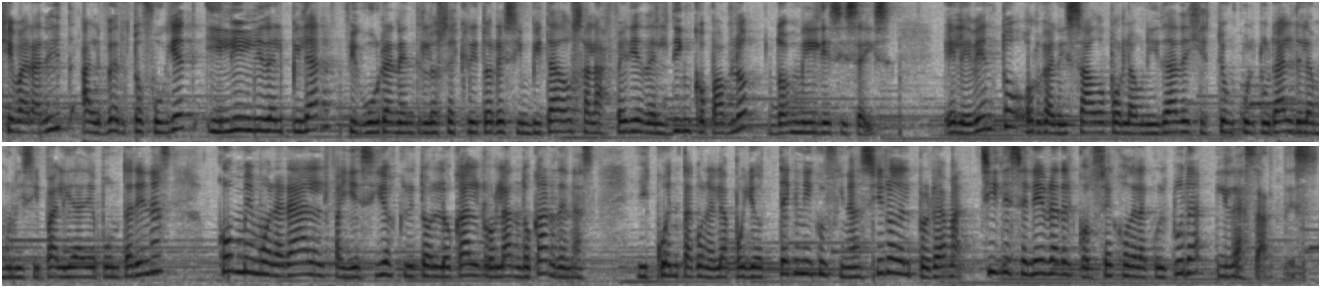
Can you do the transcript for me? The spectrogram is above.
Jorge Baradit, Alberto Fuguet y Lili del Pilar figuran entre los escritores invitados a la Feria del Dinco Pablo 2016. El evento, organizado por la Unidad de Gestión Cultural de la Municipalidad de Punta Arenas, conmemorará al fallecido escritor local Rolando Cárdenas y cuenta con el apoyo técnico y financiero del programa Chile Celebra del Consejo de la Cultura y las Artes.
